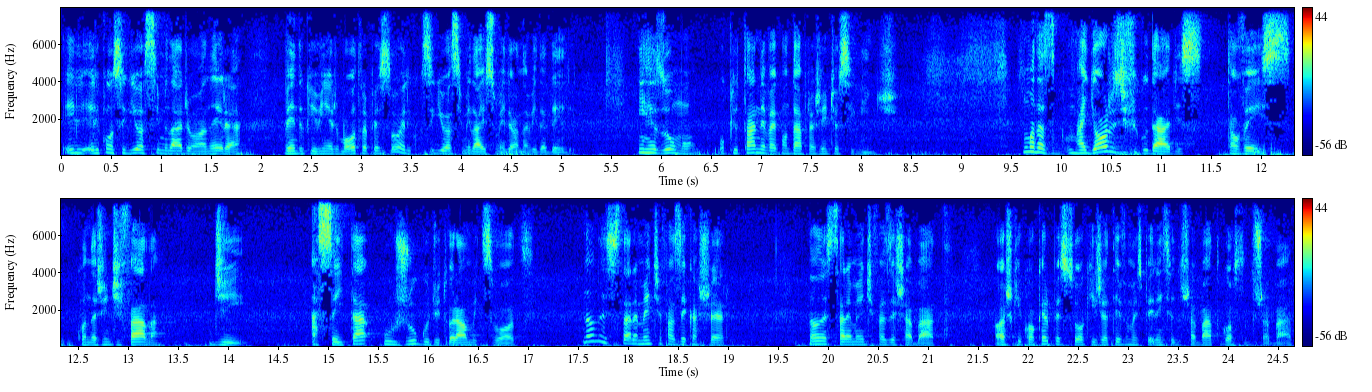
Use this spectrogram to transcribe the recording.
ele, ele conseguiu assimilar de uma maneira, vendo que vinha de uma outra pessoa, ele conseguiu assimilar isso melhor na vida dele. Em resumo, o que o Tânia vai contar para a gente é o seguinte: uma das maiores dificuldades, talvez, quando a gente fala de aceitar o jugo de Torah Mitzvot, não necessariamente fazer kasher, não necessariamente fazer Shabbat. Eu acho que qualquer pessoa que já teve uma experiência do Shabbat gosta do Shabbat.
